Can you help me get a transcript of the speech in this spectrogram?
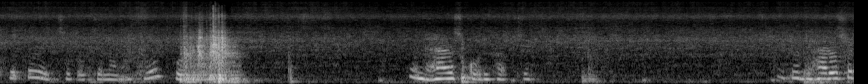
খেতে ইচ্ছে করছে না, আমাকে। করি। ঢ্যাঁড়স করি ভাবছি। একটু ঢ্যাঁড়সের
